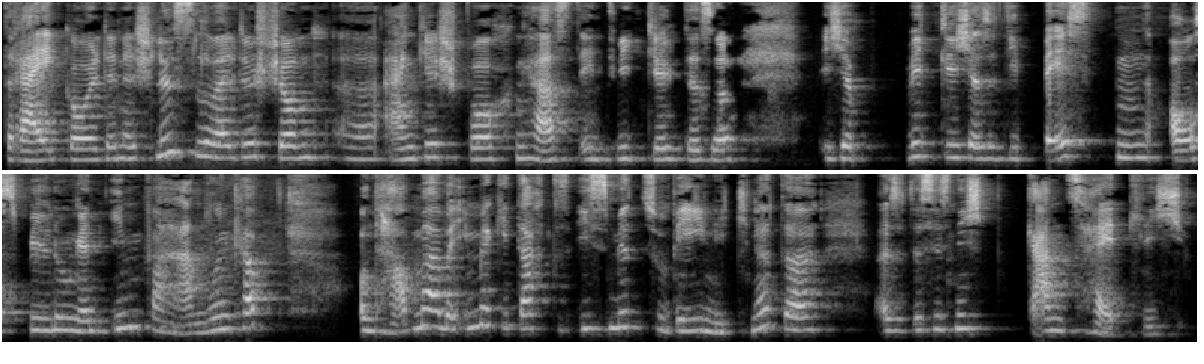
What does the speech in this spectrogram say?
drei goldene Schlüssel, weil du schon äh, angesprochen hast, entwickelt. Also ich habe wirklich also die besten Ausbildungen im Verhandeln gehabt und habe mir aber immer gedacht, das ist mir zu wenig. Ne? Da, also das ist nicht ganzheitlich.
